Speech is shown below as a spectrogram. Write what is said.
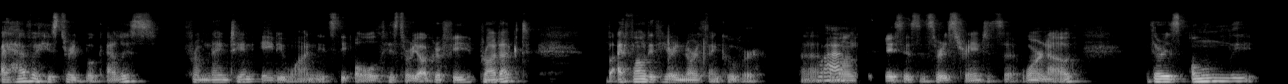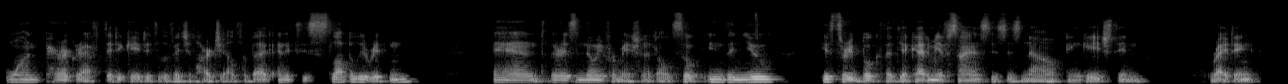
I have a history book alice from 1981. It's the old historiography product, but I found it here in North Vancouver. Uh, wow. Among places, it's very strange. It's uh, worn out. There is only one paragraph dedicated to the Vechil alphabet, and it is sloppily written, and there is no information at all. So, in the new history book that the Academy of Sciences is now engaged in writing,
